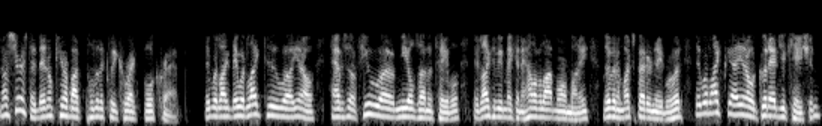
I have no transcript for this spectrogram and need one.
No, seriously, they don't care about politically correct bull crap. They would like, they would like to, uh, you know, have a few uh, meals on the table. They'd like to be making a hell of a lot more money, live in a much better neighborhood. They would like, uh, you know, a good education.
